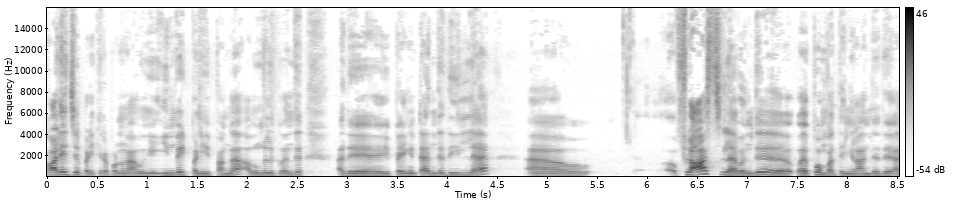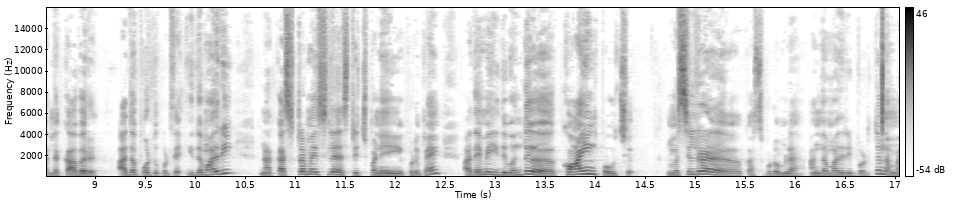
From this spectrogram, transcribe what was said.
காலேஜ் படிக்கிற பொண்ணுங்க அவங்க இன்வைட் பண்ணியிருப்பாங்க. அவங்களுக்கு வந்து அது இப்போ என்கிட்ட அந்த இது இல்லை. ஃப்ளாஸ்கில் வந்து வைப்போம் பார்த்தீங்களா அந்த இது அந்த கவர் அதை போட்டு கொடுத்தேன். இது மாதிரி நான் கஸ்டமைஸில் ஸ்டிச் பண்ணி கொடுப்பேன். அதேமாதிரி இது வந்து காயின் பவுச்சு நம்ம சில்லற காசு அந்த மாதிரி போட்டு நம்ம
